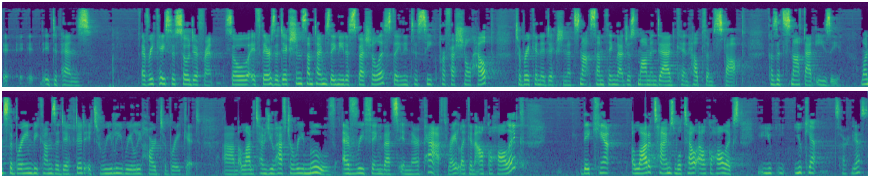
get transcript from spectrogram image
it, it, it depends. Every case is so different. So if there's addiction, sometimes they need a specialist. They need to seek professional help to break an addiction. It's not something that just mom and dad can help them stop because it's not that easy. Once the brain becomes addicted, it's really, really hard to break it. Um, a lot of times you have to remove everything that's in their path, right? Like an alcoholic, they can't a lot of times we'll tell alcoholics, you, you can't, sorry, yes?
